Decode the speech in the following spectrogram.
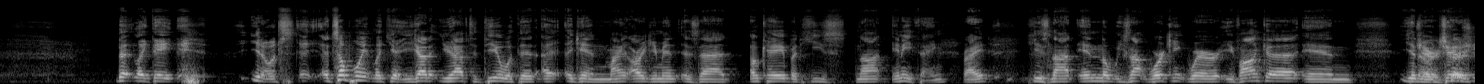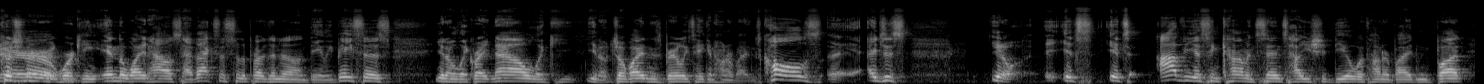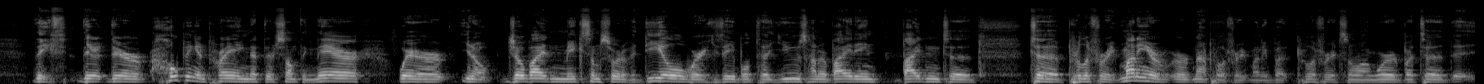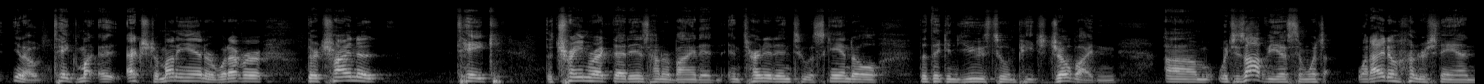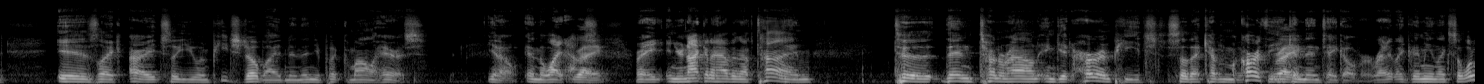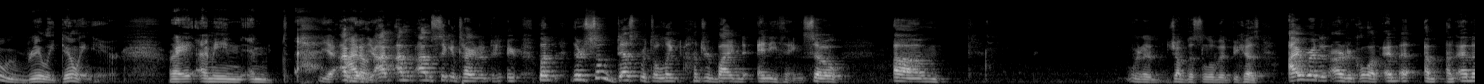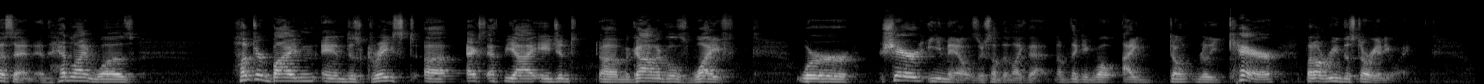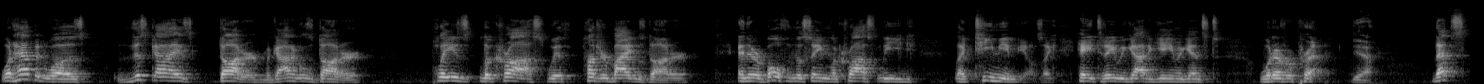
That like they, you know, it's at some point like yeah, you got to you have to deal with it. I, again, my argument is that okay, but he's not anything, right? He's not in the. He's not working where Ivanka and you know Jared Jared, Kushner Kushner are working in the White House, have access to the president on a daily basis. You know, like right now, like you know, Joe Biden is barely taking Hunter Biden's calls. I just, you know, it's it's obvious and common sense how you should deal with Hunter Biden, but they they're they're hoping and praying that there's something there where you know Joe Biden makes some sort of a deal where he's able to use Hunter Biden Biden to to proliferate money or, or not proliferate money, but proliferate's the wrong word, but to you know take mo- extra money in or whatever. They're trying to take the train wreck that is Hunter Biden and turn it into a scandal that they can use to impeach Joe Biden, um, which is obvious and which what I don't understand is like, all right, so you impeach Joe Biden and then you put Kamala Harris, you know, in the White House, Right. Right, and you're not going to have enough time to then turn around and get her impeached so that Kevin McCarthy Right. can then take over, right? Like, I mean, like, so what are we really doing here, right? I mean, and Yeah, I'm I with you. I'm, I'm, I'm sick and tired of it. But they're so desperate to link Hunter Biden to anything. So, um, we're going to jump this a little bit because I read an article on, M- um, on MSN, and the headline was Hunter Biden and disgraced uh, ex FBI agent uh, McGonigal's wife were shared emails or something like that. And I'm thinking, well, I don't really care, but I'll read the story anyway. What happened was this guy's daughter, McGonigal's daughter, plays lacrosse with Hunter Biden's daughter, and they're both in the same lacrosse league, like team emails. Like, hey, today we got a game against whatever prep. yeah. That's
